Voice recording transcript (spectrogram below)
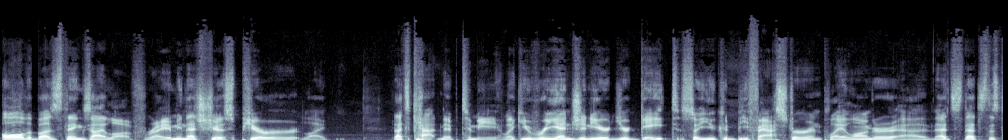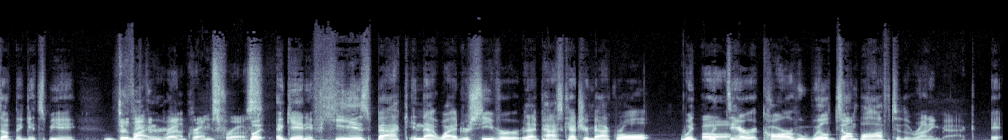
All the buzz things I love, right? I mean, that's just pure like that's catnip to me. Like you re-engineered your gait so you could be faster and play longer. Uh, that's that's the stuff that gets me. They're leaving breadcrumbs for us. But again, if he is back in that wide receiver, that pass catching back role with, Oh. with Derek Carr, who will dump off to the running back. It,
